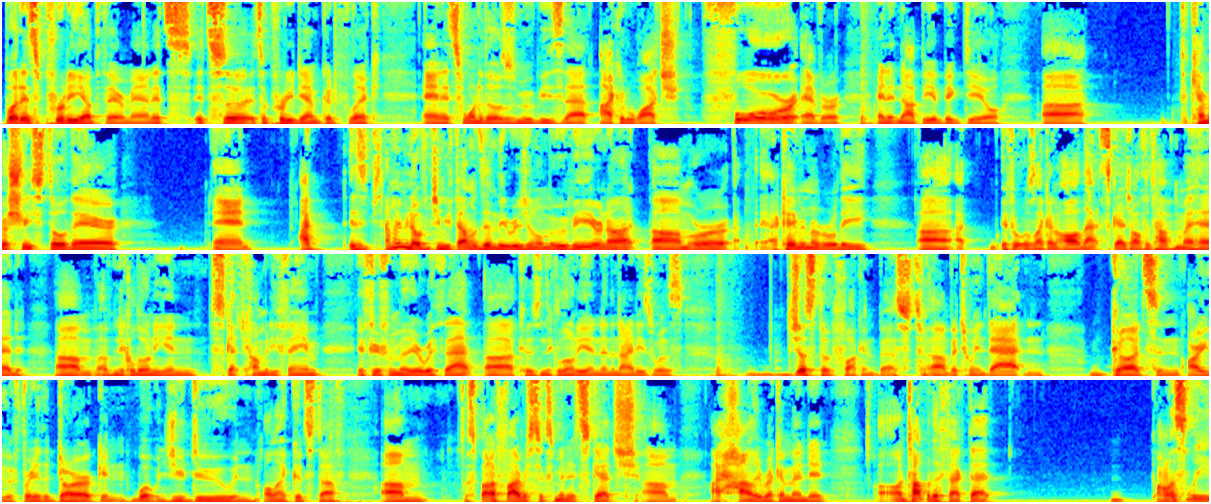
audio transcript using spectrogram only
but it's pretty up there, man. It's it's a it's a pretty damn good flick, and it's one of those movies that I could watch forever and it not be a big deal. Uh, the chemistry's still there, and I is I don't even know if Jimmy Fallon's in the original movie or not, um, or I can't even remember the uh, if it was like an all that sketch off the top of my head um, of Nickelodeon sketch comedy fame. If you're familiar with that, because uh, Nickelodeon in the '90s was just the fucking best. Uh, between that and guts and are you afraid of the dark and what would you do and all that good stuff. Um, it's about a five or six minute sketch. Um, i highly recommend it. On top of the fact that honestly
